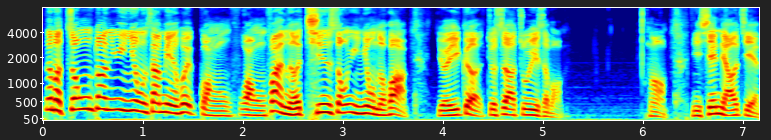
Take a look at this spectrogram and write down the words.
那么终端运用上面会广广泛而轻松运用的话，有一个就是要注意什么？哦，你先了解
